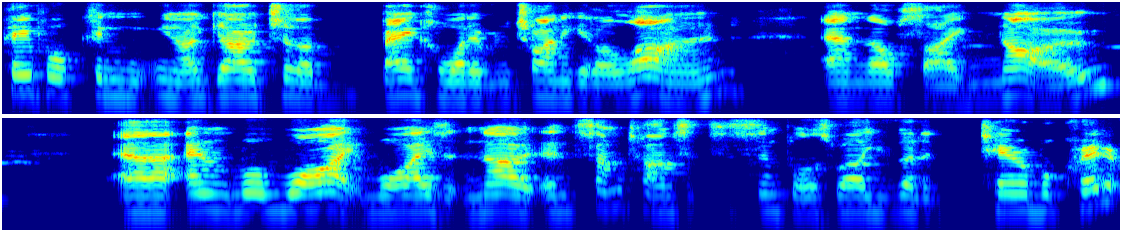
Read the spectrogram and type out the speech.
people can you know go to the bank or whatever and trying to get a loan, and they'll say no. Uh, and well, why? Why is it no? And sometimes it's as simple as well. You've got a terrible credit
